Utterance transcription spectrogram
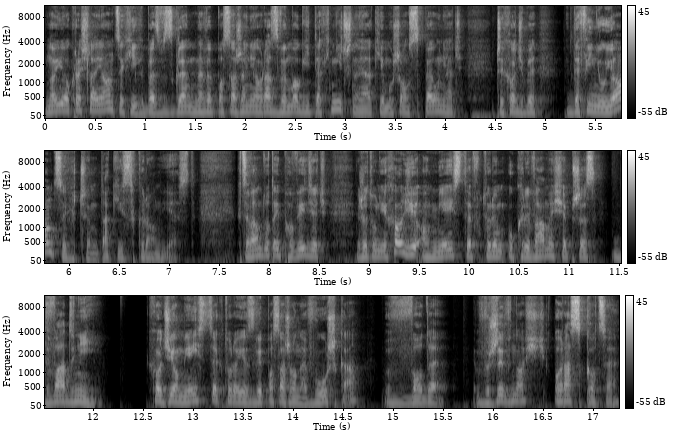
no i określających ich bezwzględne wyposażenie oraz wymogi techniczne, jakie muszą spełniać, czy choćby definiujących, czym taki schron jest. Chcę Wam tutaj powiedzieć, że tu nie chodzi o miejsce, w którym ukrywamy się przez dwa dni. Chodzi o miejsce, które jest wyposażone w łóżka, w wodę, w żywność oraz koce,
